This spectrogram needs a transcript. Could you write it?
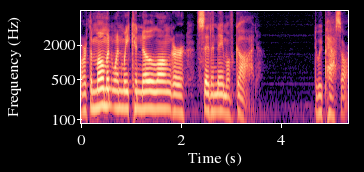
Or at the moment when we can no longer say the name of God, do we pass on?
